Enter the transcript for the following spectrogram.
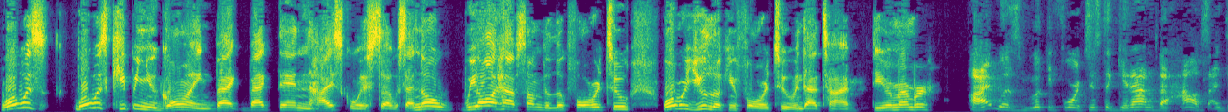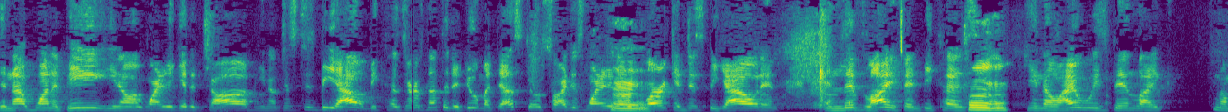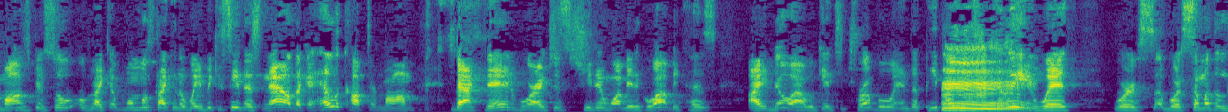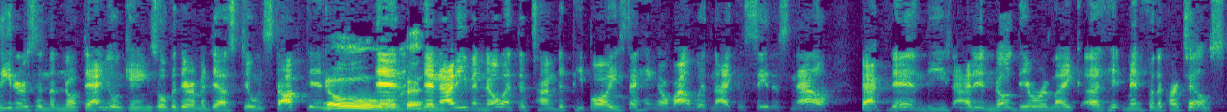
what was what was keeping you going back back then in high school and stuff? Because I know we all have something to look forward to. What were you looking forward to in that time? Do you remember? I was looking forward just to get out of the house. I did not want to be, you know, I wanted to get a job, you know, just to be out because there was nothing to do in Modesto. So I just wanted to mm. work and just be out and and live life. And because mm-hmm. you know, I always been like my mom's been so like almost like in a way we can see this now, like a helicopter mom back then where I just she didn't want me to go out because I know I would get into trouble, and the people mm. I was hmm. affiliated with were were some of the leaders in the Norteño gangs over there in Modesto and Stockton. Oh, then okay. then I didn't even know at the time the people I used to hang around with. Now I can say this now. Back then, these I didn't know they were like uh, hitmen for the cartels.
